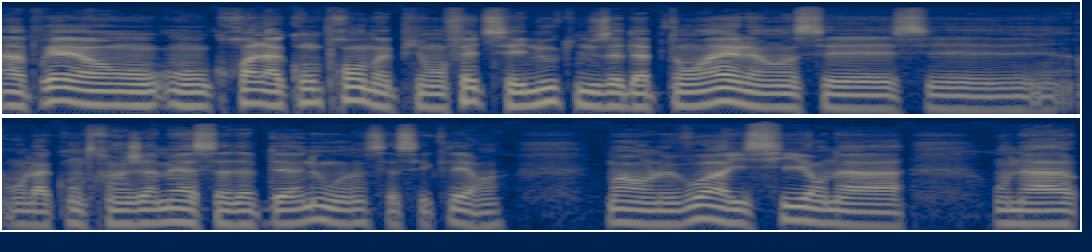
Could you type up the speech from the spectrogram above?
Après, on, on croit la comprendre, et puis en fait, c'est nous qui nous adaptons à elle. hein. C'est, on la contraint jamais à s'adapter à nous, hein, ça c'est clair. hein. Moi, on le voit ici, on a, on a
